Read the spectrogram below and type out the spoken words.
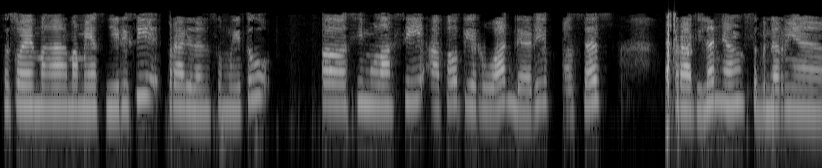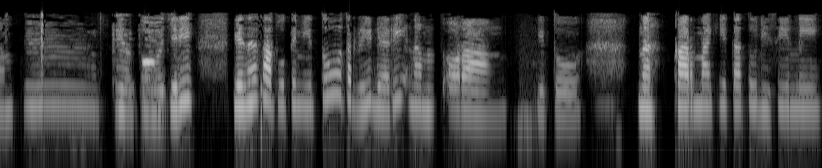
Sesuai namanya sendiri sih peradilan semu itu uh, simulasi atau tiruan dari proses peradilan yang sebenarnya. Hmm, gitu. Okay. Jadi biasanya satu tim itu terdiri dari 16 orang gitu. Nah, karena kita tuh di sini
